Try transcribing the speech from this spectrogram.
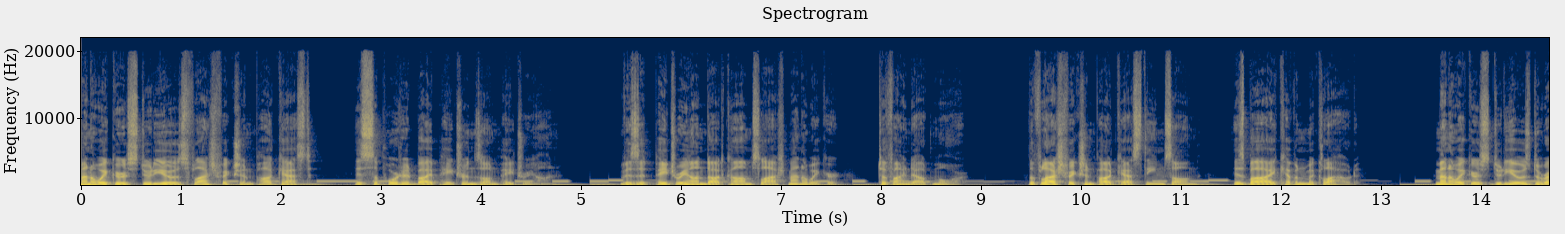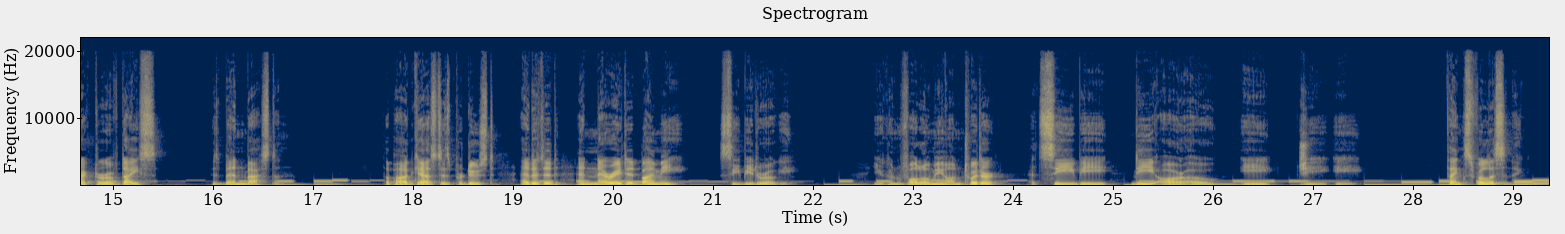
Manawaker Studios Flash Fiction Podcast is supported by patrons on Patreon. Visit patreon.com slash manawaker to find out more. The Flash Fiction Podcast theme song is by Kevin MacLeod. Manawaker Studios Director of DICE is Ben Baston. The podcast is produced, edited, and narrated by me, CB Droege. You can follow me on Twitter at CBDROEGE. Thanks for listening.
